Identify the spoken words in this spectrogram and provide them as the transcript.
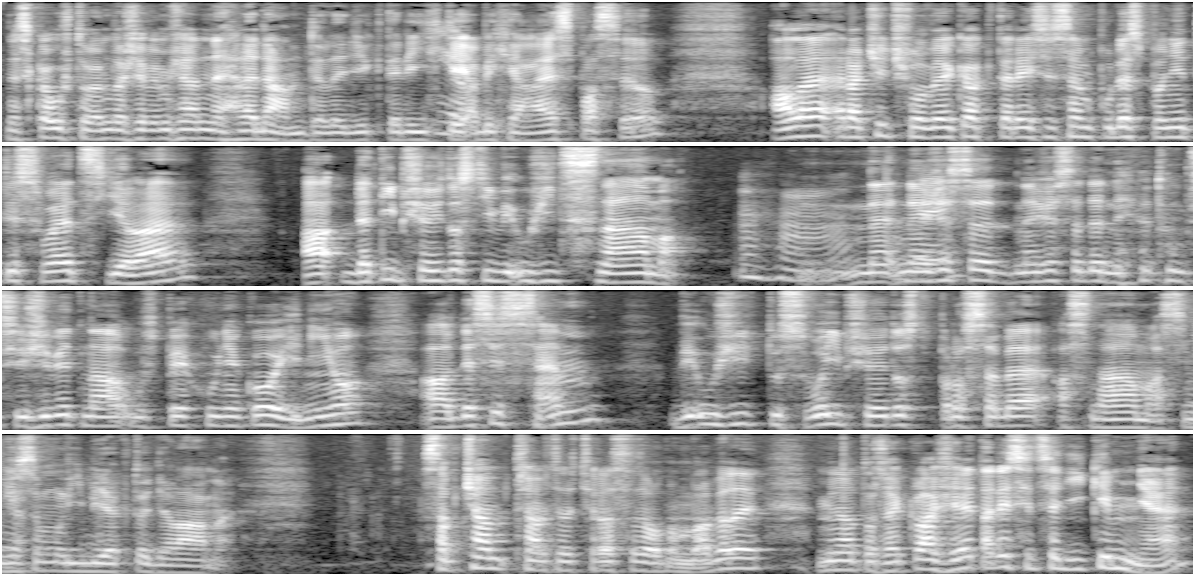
Dneska už to vím, takže vím, že nehledám ty lidi, kteří chtějí, abych já je spasil, ale radši člověka, který si sem půjde splnit ty svoje cíle a jde té příležitosti využít s náma. Mm-hmm. Ne, okay. ne, že se, ne, že se jde tomu přiživit na úspěchu někoho jiného, ale jde si sem využít tu svoji příležitost pro sebe a s náma, s tím, že se mu líbí, jak to děláme. Sapčan, třeba včera se o tom bavili, mi na to řekla, že je tady sice díky mně,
